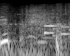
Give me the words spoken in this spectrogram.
Good.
